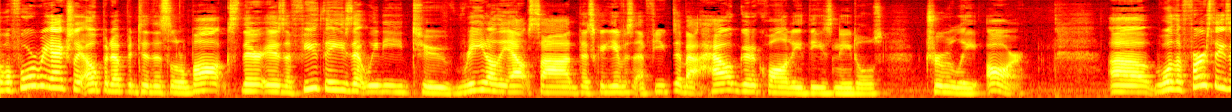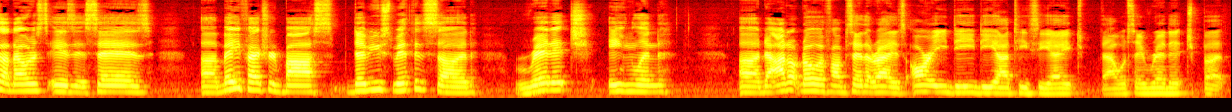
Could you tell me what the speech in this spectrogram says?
before we actually open up into this little box, there is a few things that we need to read on the outside that's going to give us a few about how good a quality these needles truly are. Uh, of the first things I noticed is it says uh, manufactured by W. Smith & Son, Redditch, England. Uh, now, I don't know if I'm saying that right. It's R-E-D-D-I-T-C-H. I would say Redditch, but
